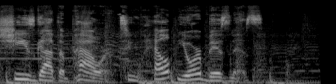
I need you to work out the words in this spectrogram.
She's got the power to help your business.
